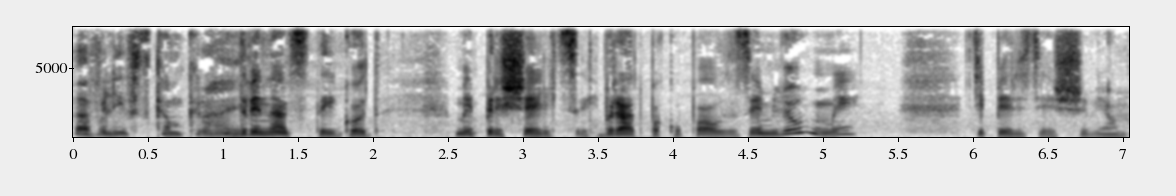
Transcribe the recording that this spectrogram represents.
в Ливском крае. Двенадцатый год. Мы пришельцы. Брат покупал землю, мы теперь здесь живем.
